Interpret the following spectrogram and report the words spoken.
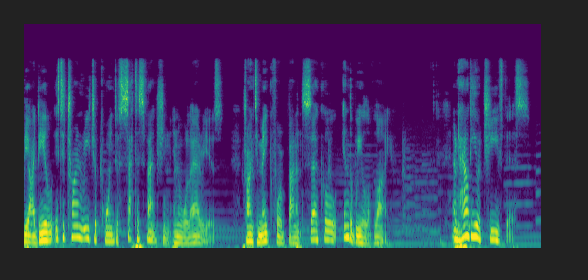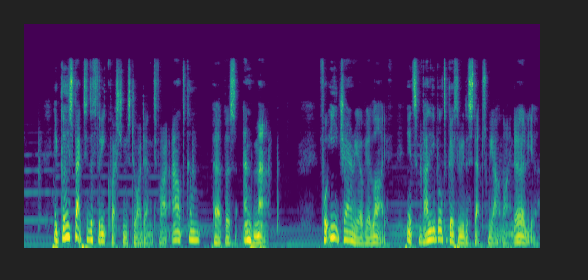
The ideal is to try and reach a point of satisfaction in all areas, trying to make for a balanced circle in the wheel of life. And how do you achieve this? It goes back to the three questions to identify outcome, purpose, and map. For each area of your life, it's valuable to go through the steps we outlined earlier,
